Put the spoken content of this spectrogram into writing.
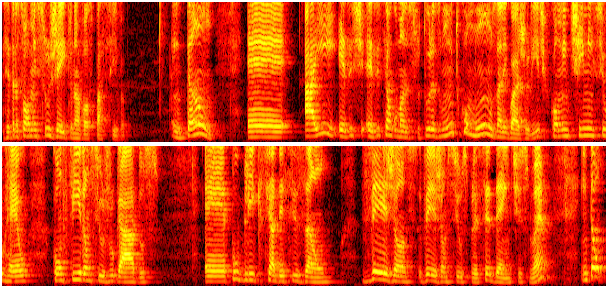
se transforma em sujeito na voz passiva. Então, é, aí existe, existem algumas estruturas muito comuns na linguagem jurídica, como intimem-se o réu, confiram-se os julgados, é, publique-se a decisão, vejam-se vejam os precedentes, não é? Então,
